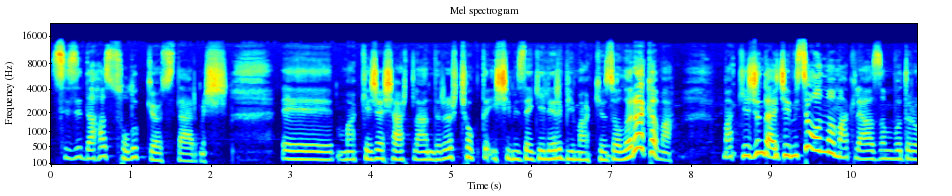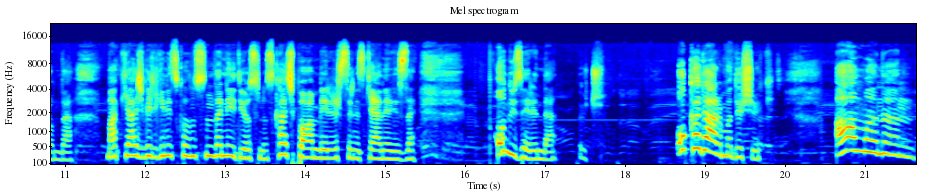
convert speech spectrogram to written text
sizi daha soluk göstermiş. Ee, makyaja şartlandırır, çok da işimize gelir bir makyöz olarak ama makyajın da acemisi olmamak lazım bu durumda. Makyaj bilginiz konusunda ne diyorsunuz? Kaç puan verirsiniz kendinize? 10 üzerinden. 3. O kadar mı düşük? Amanın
